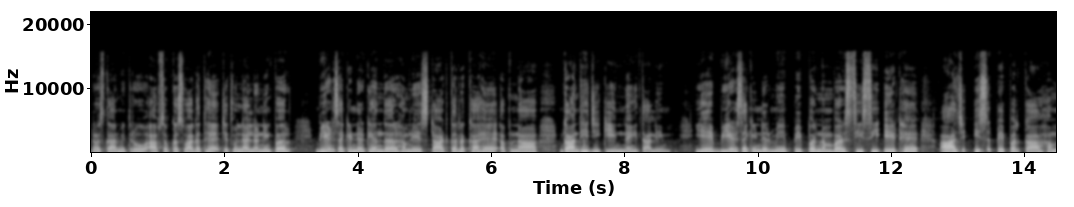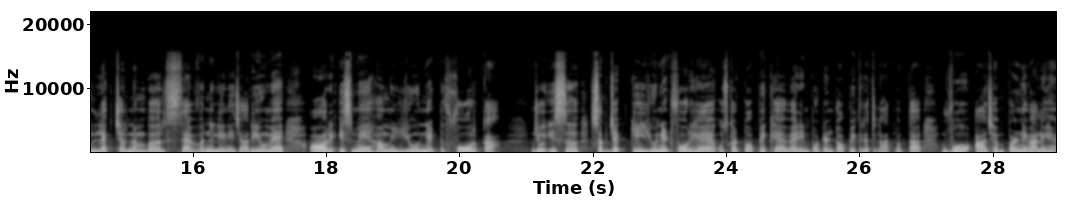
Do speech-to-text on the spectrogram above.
नमस्कार मित्रों, आप सबका स्वागत है चितवन लाइव लर्निंग पर। बीएड सेकेंड ईयर के अंदर हमने स्टार्ट कर रखा है अपना गांधी जी की नई तालीम। ये बीएड सेकेंड ईयर में paper number C C eight है। आज इस पेपर का हम लेक्चर नंबर सेवन लेने जा रही हूँ मैं और इसमें हम यूनिट फोर का जो इस सब्जेक्ट की यूनिट फोर है, उसका टॉपिक है वेरी इंपॉर्टेंट टॉपिक रचनात्मकता, वो आज हम पढ़ने वाले हैं।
